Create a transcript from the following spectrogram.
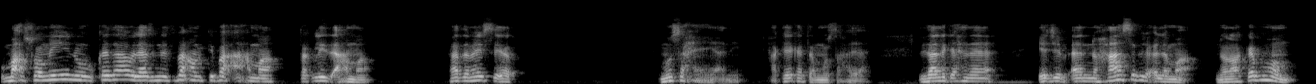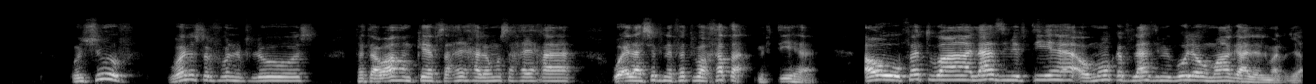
ومعصومين وكذا ولازم نتبعهم اتباع أعمى تقليد أعمى. هذا ما يصير. مو صحيح يعني. حقيقة مو صحيح. لذلك إحنا يجب أن نحاسب العلماء نراقبهم ونشوف وين يصرفون الفلوس فتواهم كيف صحيحة لو مو صحيحة وإذا شفنا فتوى خطأ نفتيها. أو فتوى لازم يفتيها أو موقف لازم يقوله وما قال المرجع.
